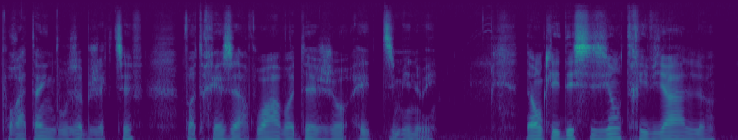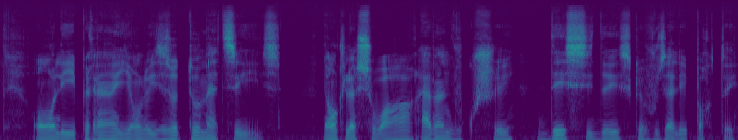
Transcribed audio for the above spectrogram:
pour atteindre vos objectifs, votre réservoir va déjà être diminué. Donc, les décisions triviales, on les prend et on les automatise. Donc, le soir, avant de vous coucher, décidez ce que vous allez porter.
